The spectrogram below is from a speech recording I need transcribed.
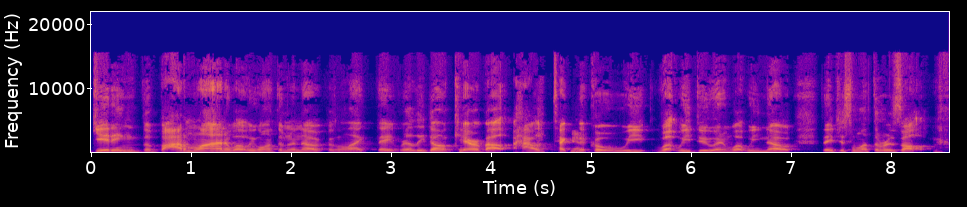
getting the bottom line of what we want them to know because I'm like they really don't care about how technical yeah. we what we do and what we know. They just want the result.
